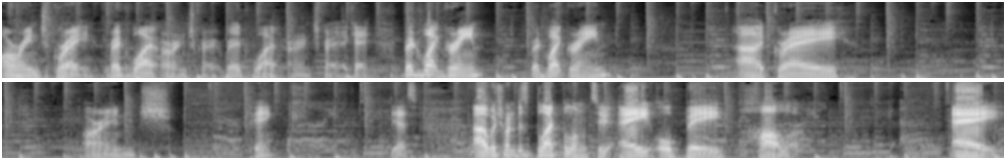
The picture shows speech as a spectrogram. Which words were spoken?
orange, gray, red, white, orange, gray, red, white, orange, gray. Okay, red, white, green, red, white, green, uh, gray, orange, pink. Yes. Uh, which one does black belong to? A or B? Hala. A.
